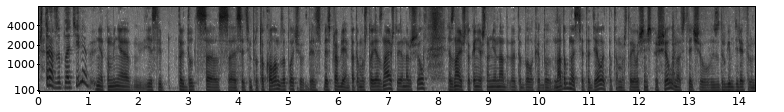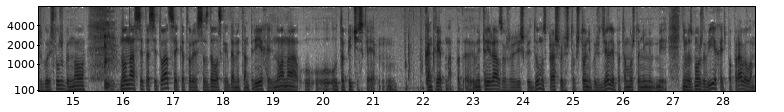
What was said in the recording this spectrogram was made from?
Штраф заплатили? Нет, ну меня, если придут с, с, с этим протоколом, заплачу без, без проблем, потому что я знаю, что я нарушил, я знаю, что, конечно, мне надо, это было как бы надобность это делать, потому что я очень спешил на встречу с другим директором другой службы, но, но у нас эта ситуация, которая создалась, когда мы там приехали, но она утопическая, конкретно. Мы три раза уже Рижскую думу спрашивали, чтобы что-нибудь сделали, потому что невозможно въехать по правилам,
